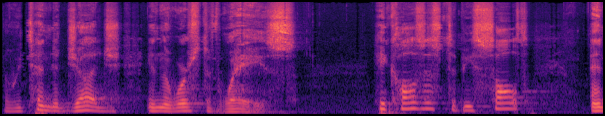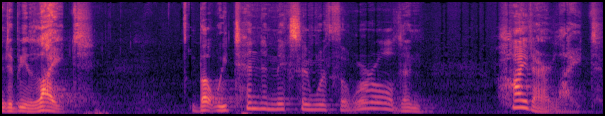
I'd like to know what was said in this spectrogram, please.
but we tend to judge in the worst of ways. He calls us to be salt and to be light, but we tend to mix in with the world and hide our light.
